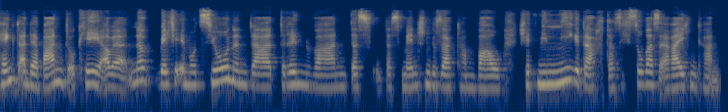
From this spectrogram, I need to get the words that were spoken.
hängt an der Wand, okay, aber ne, welche Emotionen da drin waren, dass, dass Menschen gesagt haben, wow, ich hätte mir nie gedacht, dass ich sowas erreichen kann.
